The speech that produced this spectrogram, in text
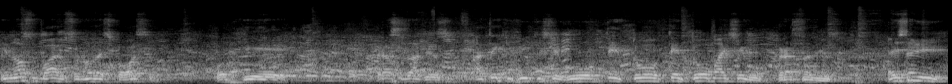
E nosso bairro, Sonão da Escócia, porque, graças a Deus, até que vi que chegou, tentou, tentou, mas chegou, graças a Deus. É isso aí.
